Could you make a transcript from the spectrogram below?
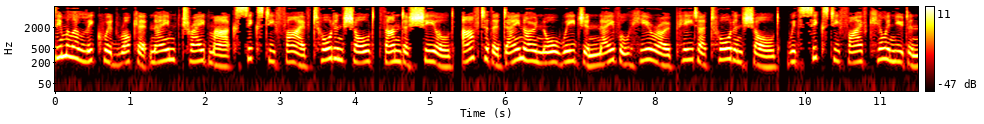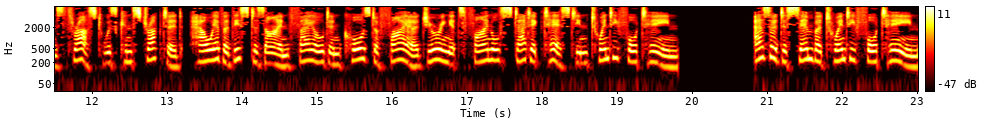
similar liquid rocket named Trademark 65 Tordenskjold Thunder Shield, after the Dano-Norwegian naval hero Peter Tordenskjold, with 65 kN thrust was constructed, however this design failed and caused a fire during its final static test in 2014. As of December 2014,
